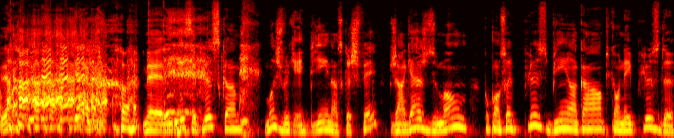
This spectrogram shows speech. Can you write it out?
on parle- Mais l'idée, c'est plus comme, moi, je veux être bien dans ce que je fais, puis j'engage du monde pour qu'on soit plus bien encore, puis qu'on ait plus de,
